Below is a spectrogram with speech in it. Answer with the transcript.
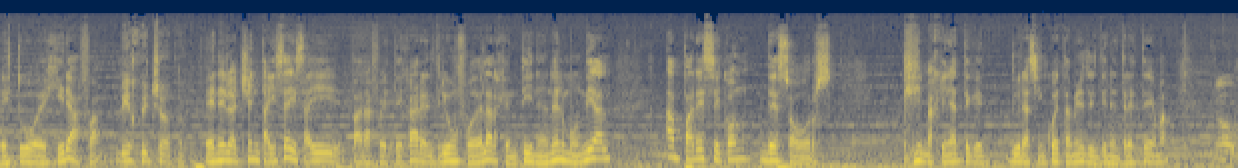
estuvo de jirafa. Viejo y choto. En el 86, ahí para festejar el triunfo de la Argentina en el Mundial, aparece con The Source. Imagínate que dura 50 minutos y tiene tres temas. Oh,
